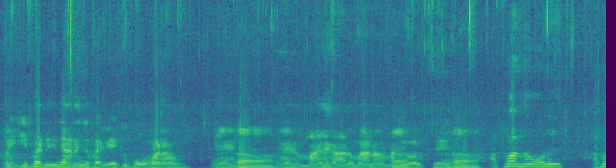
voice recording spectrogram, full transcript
അപ്പൊ ഈ പെണ്ണിനാണെങ്കിൽ പെരേക്ക് പോകും വേണം. ഏഹ് മന കാണും വേണം മലയോൾക്ക് അപ്പൊ അന്ന് ഓൾ അപ്പൊ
